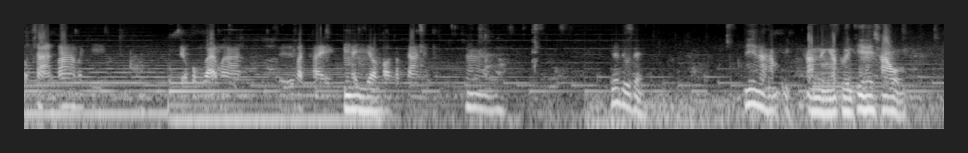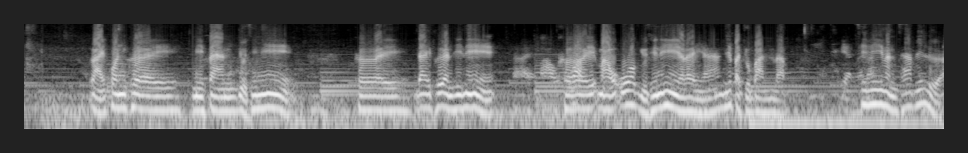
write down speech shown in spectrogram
สงสารป้าเมื่อกี้เดี๋ยวผมแวะมาซื้อผัดไทยไข่เจียวเขาสักจานหนึ่งใช่เนี่ยดูสิ นี่นะครับอีกอันหนึ่งครับพื้นที่ให้เช่า หลายคนเคยมีแฟนอยู่ที่นี่ เคยได้เพื่อนที่นี่ ใช่เมาเคยเมาอ้วกอยู่ที่นี่อะไรอย่างเงี้ยนี่ปัจจุบันแบบ เปลี่ยนไปที่นี่มันแทบไม่เหลือ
